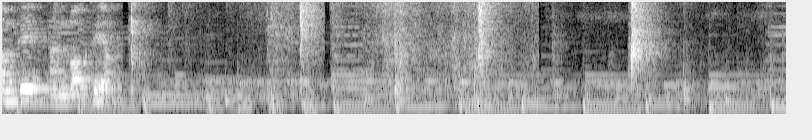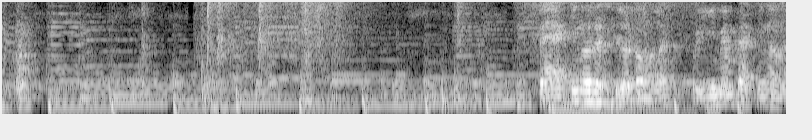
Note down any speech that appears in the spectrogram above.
നമുക്ക് അൺബോക്സ് ചെയ്യാം. പാക്കിംഗ് ഒരു രക്ഷയില്ല കേട്ടോ. നല്ല പ്രീമിയം പാക്കിംഗ് ആണ്.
